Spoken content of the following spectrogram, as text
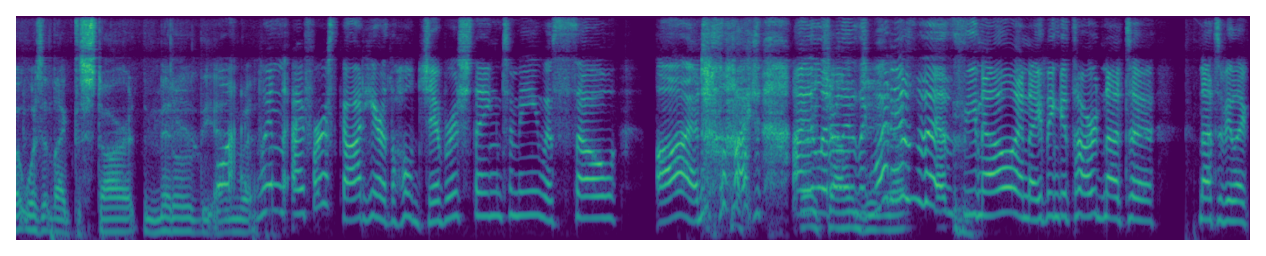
What was it like? The start, the middle, the Well, end? What- when I first got here, the whole gibberish thing to me was so odd. I, I literally was like, "What yeah. is this?" You know, and I think it's hard not to not to be like,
